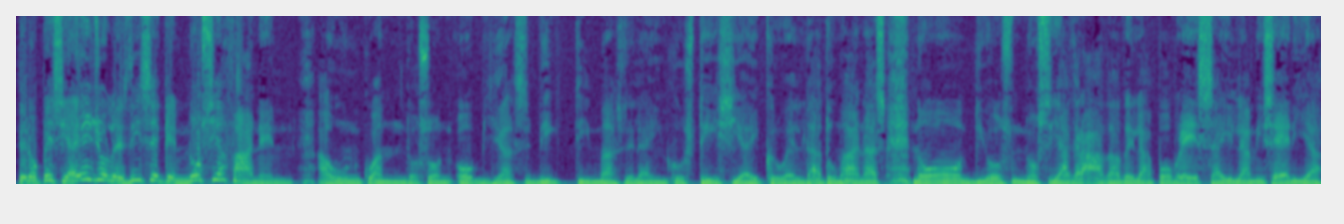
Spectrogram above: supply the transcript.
pero pese a ello les dice que no se afanen, aun cuando son obvias víctimas de la injusticia y crueldad humanas. No, Dios no se agrada de la pobreza y la miseria,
